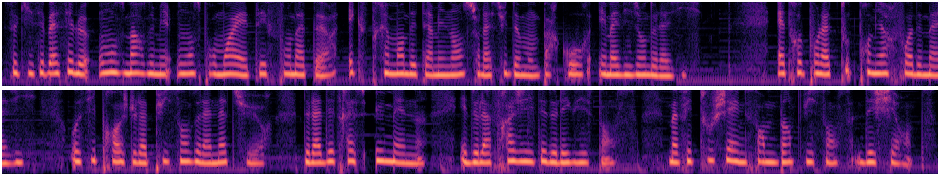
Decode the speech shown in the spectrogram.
ce qui s'est passé le 11 mars 2011 pour moi a été fondateur, extrêmement déterminant sur la suite de mon parcours et ma vision de la vie. Être pour la toute première fois de ma vie aussi proche de la puissance de la nature, de la détresse humaine et de la fragilité de l'existence m'a fait toucher à une forme d'impuissance déchirante.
